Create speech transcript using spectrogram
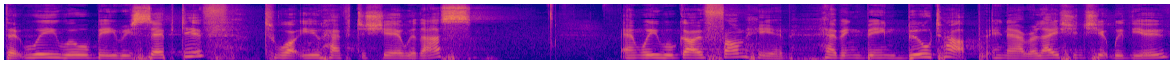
that we will be receptive to what you have to share with us, and we will go from here having been built up in our relationship with you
